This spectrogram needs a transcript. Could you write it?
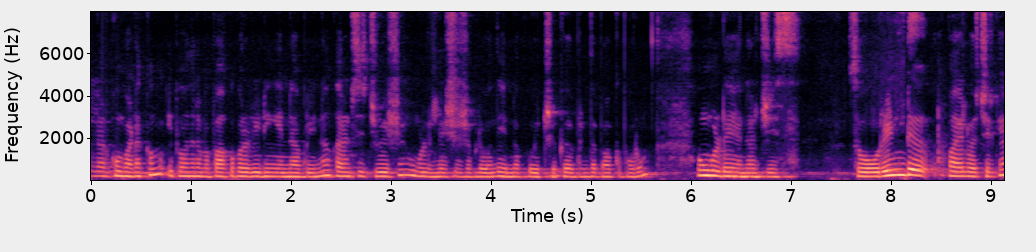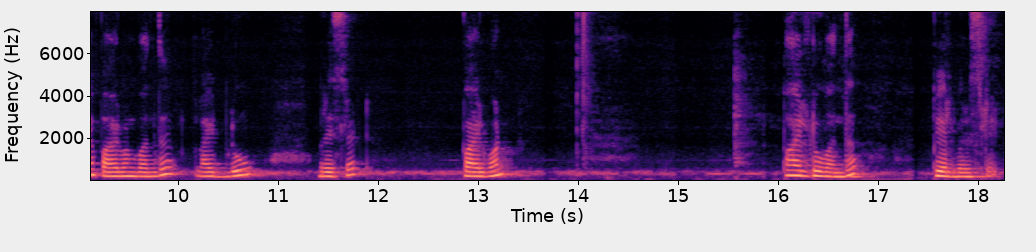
எல்லாருக்கும் வணக்கம். இப்போ வந்து நம்ம பார்க்க போகிற ரீடிங் என்ன அப்படின்னா கரண்ட் சுச்சுவேஷன் உங்கள் ரிலேஷன்ஷிப்பில் வந்து என்ன போயிட்டுருக்கு அப்படின்றத பார்க்க போகிறோம் உங்களுடைய எனர்ஜிஸ் ஸோ ரெண்டு பாயல் வச்சுருக்கேன். பாயல் ஒன் வந்து light blue bracelet payal one payal two வந்து பியல் பிரேஸ்லெட்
